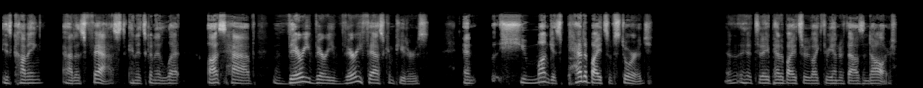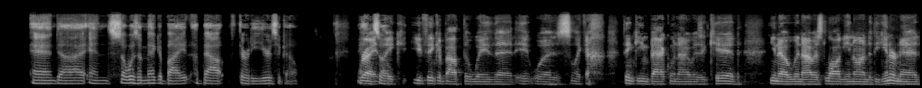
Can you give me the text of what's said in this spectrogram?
is coming at us fast and it's going to let us have very very very fast computers and humongous petabytes of storage. And uh, today petabytes are like $300000 and uh, and so was a megabyte about 30 years ago And right. So, like you think about the way that it was like thinking back when I was a kid, you know, when I was logging on to the internet,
